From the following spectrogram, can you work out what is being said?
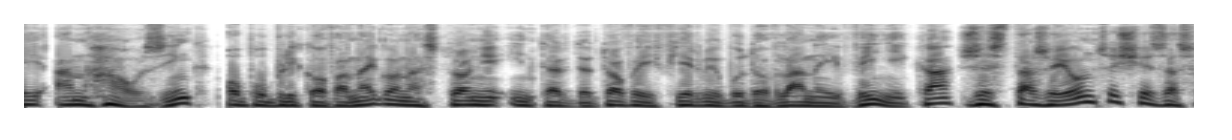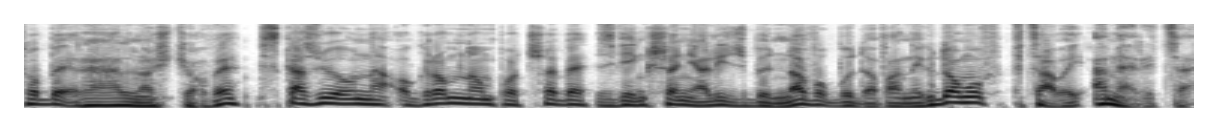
I Housing, opublikowanego na stronie internetowej firmy budowlanej wynika, że starzejące się zasoby realnościowe wskazują na ogromną potrzebę zwiększenia liczby nowo budowanych domów w całej Ameryce.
